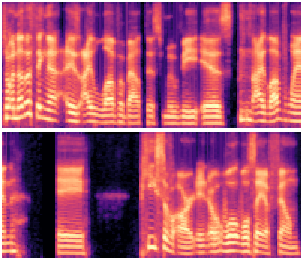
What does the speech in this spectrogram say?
So another thing that is I love about this movie is I love when a piece of art, and we'll we'll say a film,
